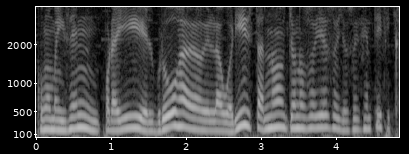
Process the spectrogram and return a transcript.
como me dicen por ahí, el bruja, el agüerista. No, yo no soy eso, yo soy científica.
